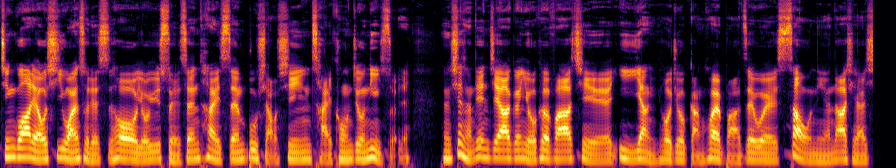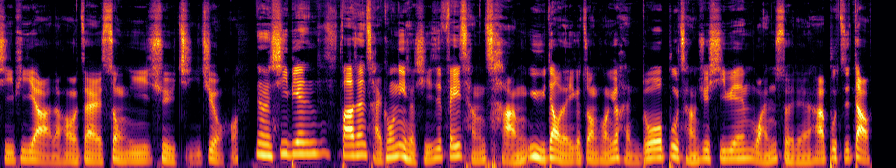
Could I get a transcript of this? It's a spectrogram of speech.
金瓜寮溪玩水的时候，由于水深太深，不小心踩空就溺水了。嗯，现场店家跟游客发觉异样以后，就赶快把这位少年拉起来 CPR，然后再送医去急救。那溪边发生踩空溺水，其实是非常常遇到的一个状况，因为很多不常去溪边玩水的人，他不知道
